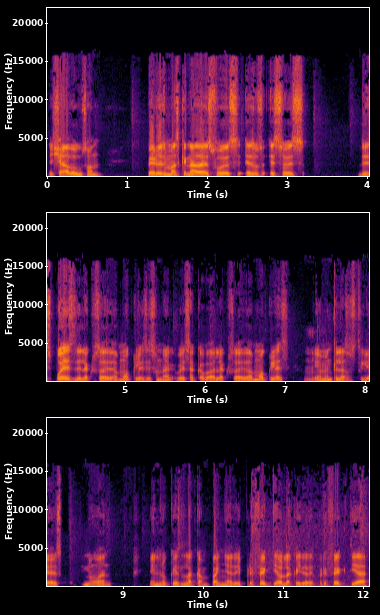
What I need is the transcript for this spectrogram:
de Shadowson, pero es más que nada eso es, eso, eso es después de la cruzada de Damocles, es una vez acabada la cruzada de Damocles, obviamente las hostilidades continúan en lo que es la campaña de Prefectia o la caída de Prefectia,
